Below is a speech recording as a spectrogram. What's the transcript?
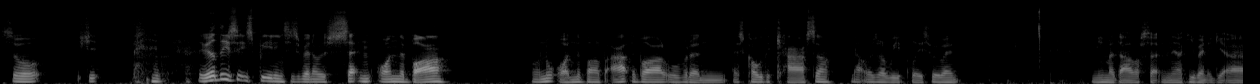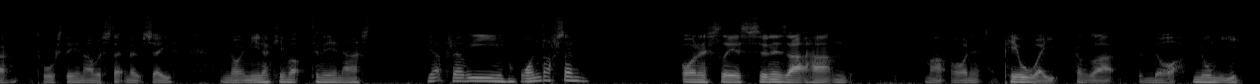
So, she, the weirdest experience is when I was sitting on the bar. Well, not on the bar, but at the bar over in it's called the Casa. That was our wee place we went. Me and my dad were sitting there. He went to get a toasty, and I was sitting outside. And Naughty Nina came up to me and asked, "You up for a wee Wanderson?" Honestly, as soon as that happened, my on it pale white. I was like, "No, no me,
